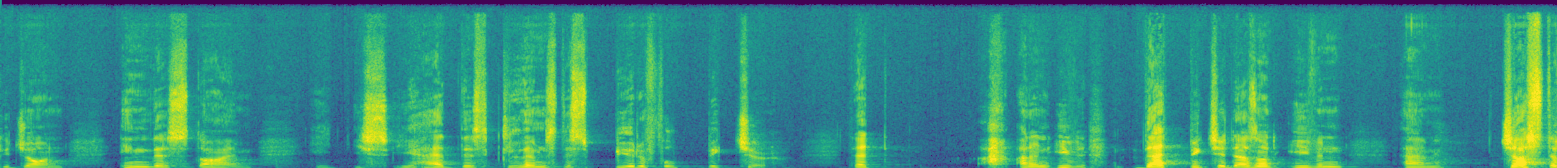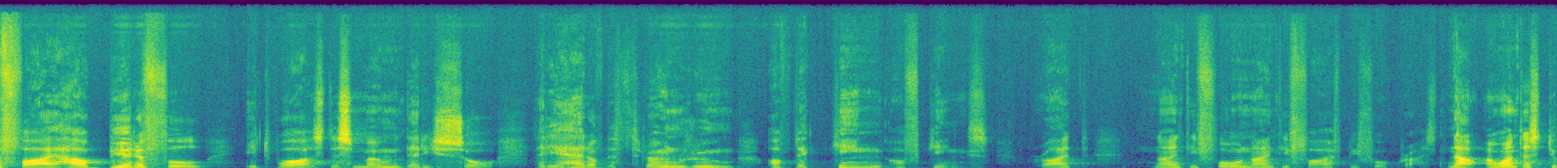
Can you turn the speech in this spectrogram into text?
to John in this time. He, he, he had this glimpse, this beautiful picture that I don't even, that picture does not even um, justify how beautiful it was, this moment that he saw, that he had of the throne room of the King of Kings, right? 94, 95 before Christ. Now, I want us to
